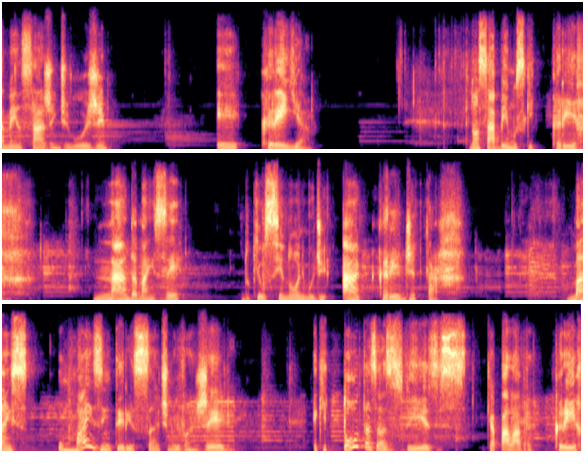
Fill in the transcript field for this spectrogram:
A mensagem de hoje é creia. Nós sabemos que crer nada mais é do que o sinônimo de acreditar. Mas o mais interessante no Evangelho é que todas as vezes que a palavra crer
